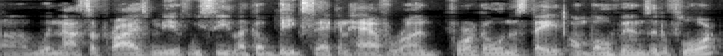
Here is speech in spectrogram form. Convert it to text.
Uh, would not surprise me if we see like a big second half run for Golden State on both ends of the floor.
